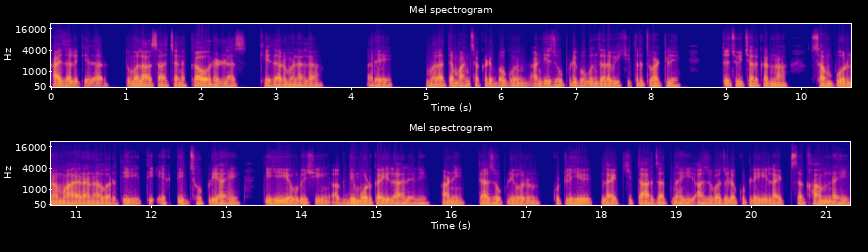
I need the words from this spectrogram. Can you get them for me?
"काय झालं केदार? तू मला असं अचानक का ओरडलास?" केदार म्हणाला, "अरे, मला त्या माणसाकडे बघून आणि ती झोपडी बघून जरा विचित्रच वाटले. तोच विचार कर ना, संपूर्ण माळरानावरती ती एकटीच झोपडी आहे. तीही एवढीशी अगदी मोडकळीला आलेली आणि त्या झोपडीवरून कुठलीही लाईटची तार जात नाही. आजूबाजूला कुठल्याही लाईटचा खांब नाही.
